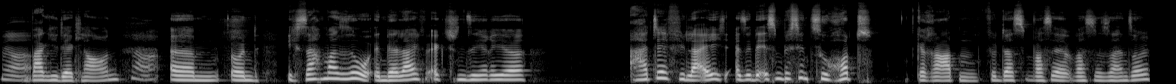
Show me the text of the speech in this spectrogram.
ja. Buggy der Clown. Ja. Ähm, und ich sag mal so, in der Live-Action-Serie hat er vielleicht, also der ist ein bisschen zu hot geraten für das, was er, was er sein soll.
